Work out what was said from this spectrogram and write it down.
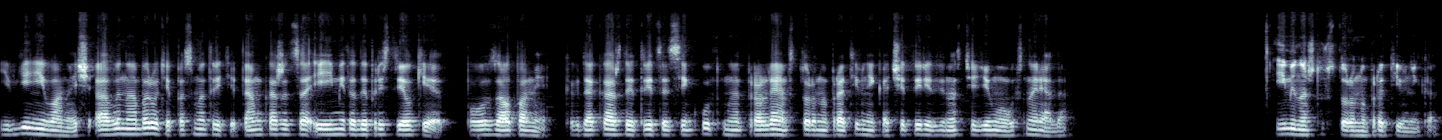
Евгений Иванович, а вы наоборот посмотрите, там кажется и методы пристрелки полузалпами, когда каждые 30 секунд мы отправляем в сторону противника 4 12-дюймовых снаряда. Именно что в сторону противника.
